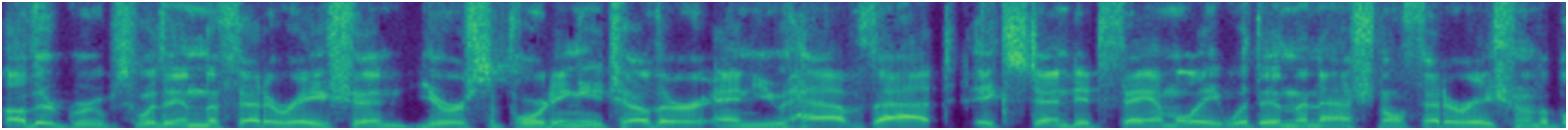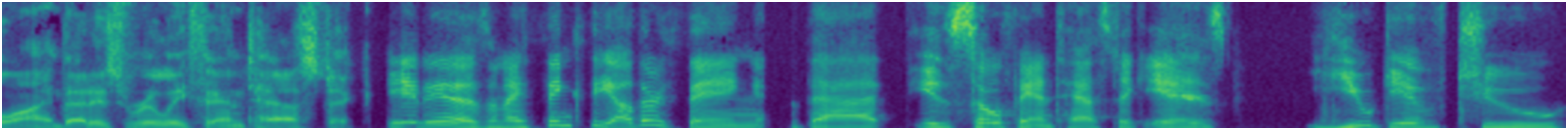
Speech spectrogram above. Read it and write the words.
other groups within the Federation, you're supporting each other and you have that extended family within the National Federation of the Blind. That is really fantastic. It is. And I think the other thing that is so fantastic is you give to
